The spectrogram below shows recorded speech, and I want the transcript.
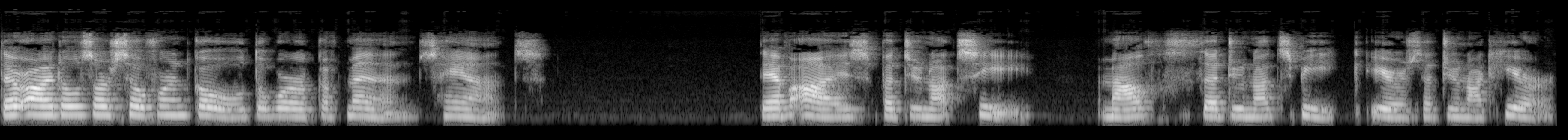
their idols are silver and gold, the work of men's hands. They have eyes, but do not see, mouths that do not speak, ears that do not hear,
